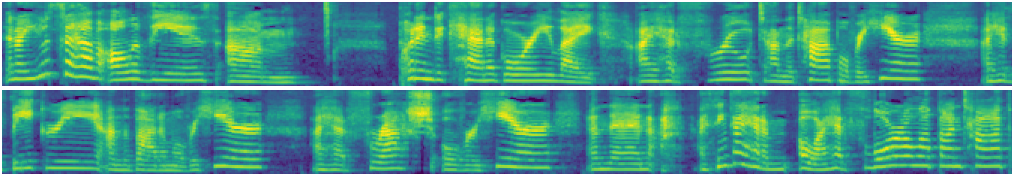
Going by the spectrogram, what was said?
And I used to have all of these um, put into category like I had fruit on the top over here. I had bakery on the bottom over here. I had fresh over here. And then I think I had a, oh, I had floral up on top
